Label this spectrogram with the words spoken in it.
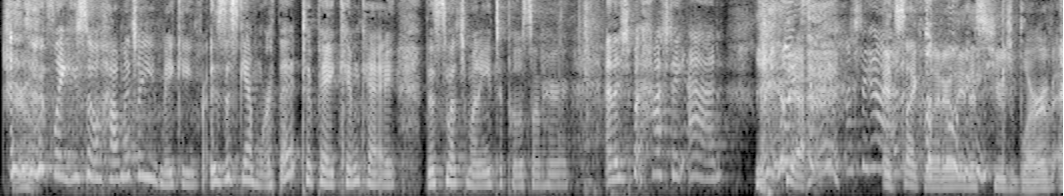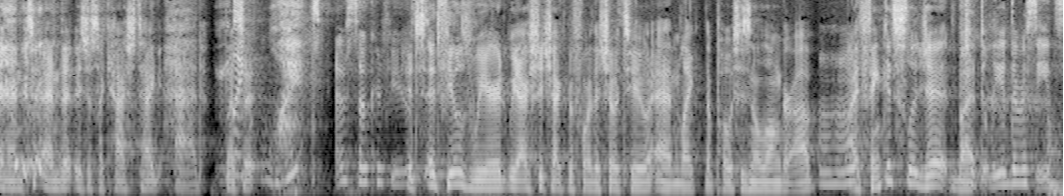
True. it's like, so how much are you making for, is this scam worth it to pay Kim K this much money to post on her? And then she put hashtag ad. yeah, yeah. Hashtag ad. It's like literally this huge blurb, and then to end it, it's just like hashtag ad. That's like, it. what? I'm so confused. It's it feels weird. We actually checked before the show too, and like the post is no longer up. Uh-huh. I think it's legit, but she deleted the receipts.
